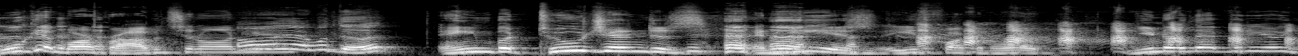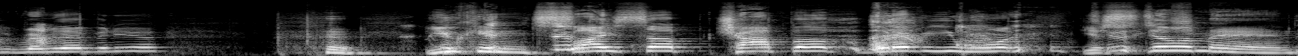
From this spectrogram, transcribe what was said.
we'll get Mark Robinson on Oh here. yeah, we'll do it. Aim but two genders, and he is he's fucking right. You know that video? You remember that video? you can slice up, chop up, whatever you want. You're still a man.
